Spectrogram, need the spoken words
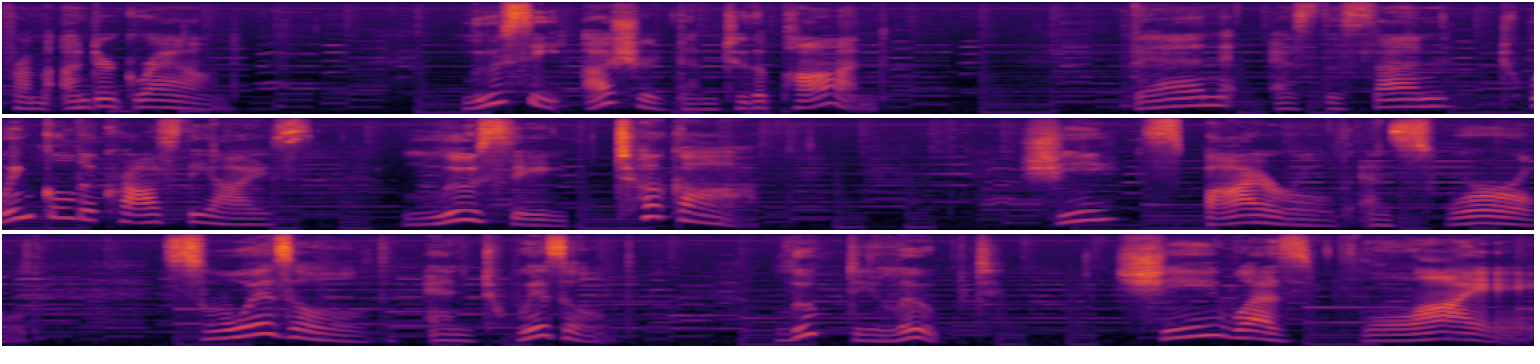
from underground. Lucy ushered them to the pond. Then, as the sun twinkled across the ice, Lucy took off. She spiraled and swirled, swizzled and twizzled, loop-de-looped. She was flying.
